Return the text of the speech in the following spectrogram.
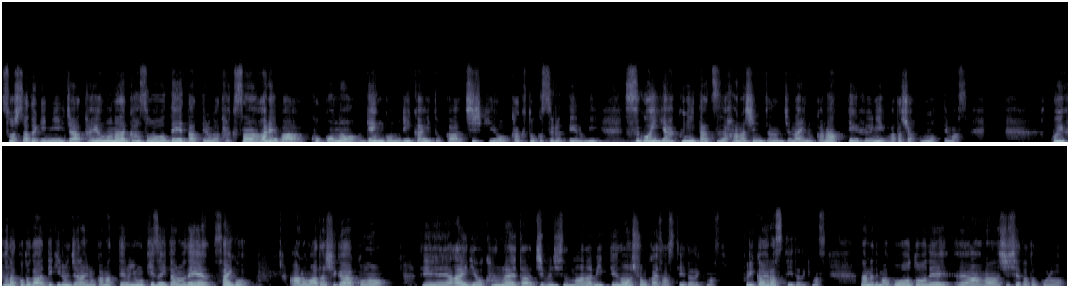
そうしたときに、じゃあ多様な画像データっていうのがたくさんあれば、ここの言語の理解とか知識を獲得するっていうのに、すごい役に立つ話なんじゃないのかなっていうふうに私は思ってます。こういうふうなことができるんじゃないのかなっていうのにも気づいたので、最後、あの私がこの、えー、アイディアを考えた自分自身の学びっていうのを紹介させていただきます。振り返らせていただきます。なので、ま、冒頭でえお話ししてたところ、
